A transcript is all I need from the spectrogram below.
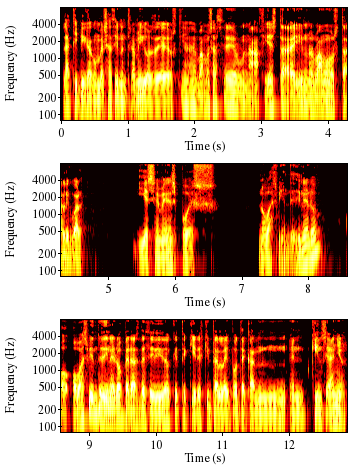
la típica conversación entre amigos de, hostia, vamos a hacer una fiesta y nos vamos tal y cual. Y ese mes, pues, no vas bien de dinero, o, vas bien de dinero, pero has decidido que te quieres quitar la hipoteca en, en 15 años.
